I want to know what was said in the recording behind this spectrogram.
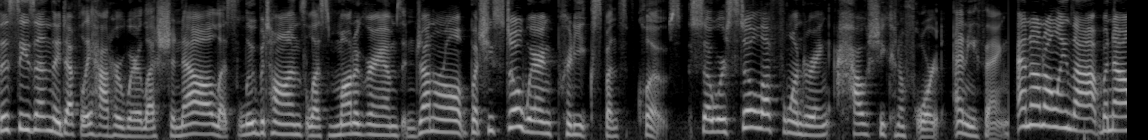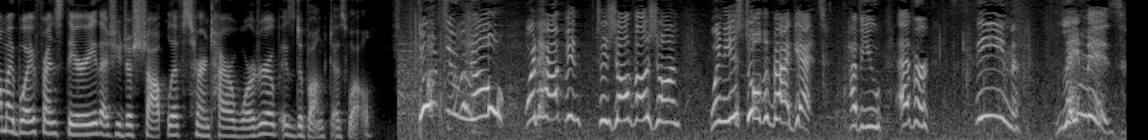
This season, they definitely had her wear less Chanel, less Louboutins, less monograms in general, but she's still wearing pretty expensive clothes. So we're still left wondering how she can afford anything. And not only that, but now my boyfriend's theory that she just shoplifts her entire wardrobe is debunked as well. Don't you know what happened to Jean Valjean when he stole the baguette? Have you ever seen Les Mis?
